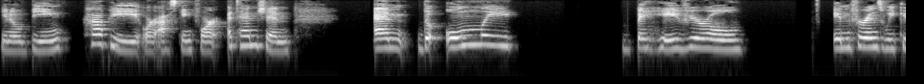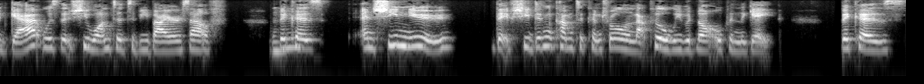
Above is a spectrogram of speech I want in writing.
you know, being happy or asking for attention. And the only behavioral inference we could get was that she wanted to be by herself mm-hmm. because and she knew that if she didn't come to control in that pool, we would not open the gate because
